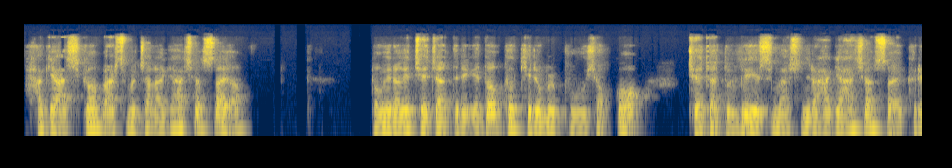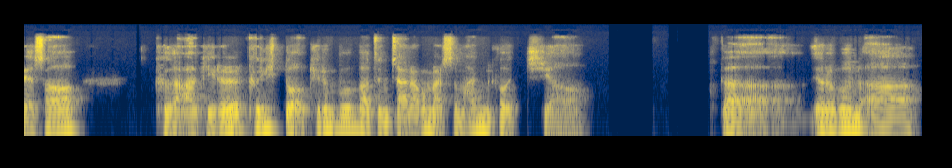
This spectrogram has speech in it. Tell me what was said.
하게 하시고 말씀을 전하게 하셨어요. 동일하게 제자들에게도 그 기름을 부으셨고 제자들도 하신 일을 하게 하셨어요. 그래서 그 아기를 그리스도 기름 부음 받은 자라고 말씀한 거지요. 그러니까 여러분 어,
